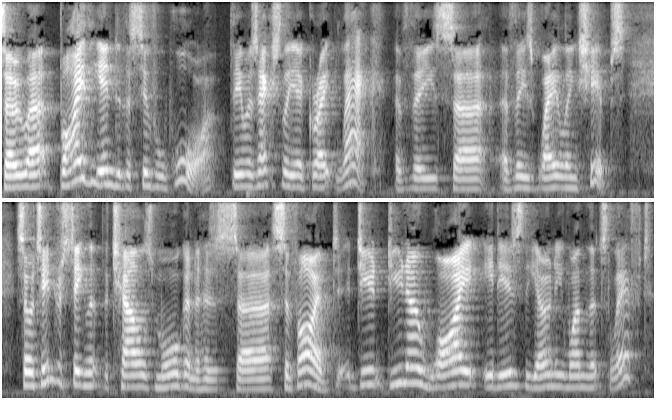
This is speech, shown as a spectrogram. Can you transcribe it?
So uh, by the end of the Civil War, there was actually a great lack of these uh, of these whaling ships. So it's interesting that the Charles Morgan has uh, survived. Do you, do you know why it is the only one that's left?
